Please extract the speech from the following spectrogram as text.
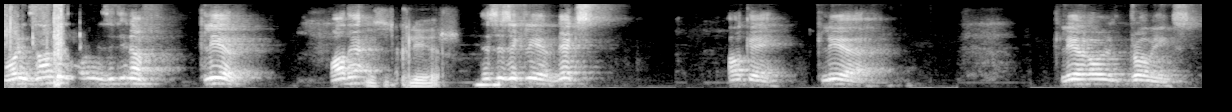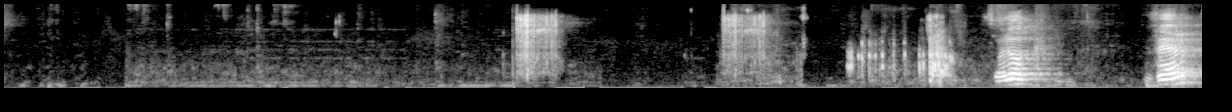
more examples or is it enough clear واضح This is clear This is a clear. Next. Okay. Clear. Clear all drawings. So look, verb,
